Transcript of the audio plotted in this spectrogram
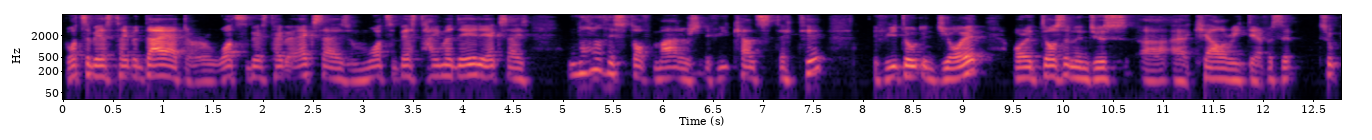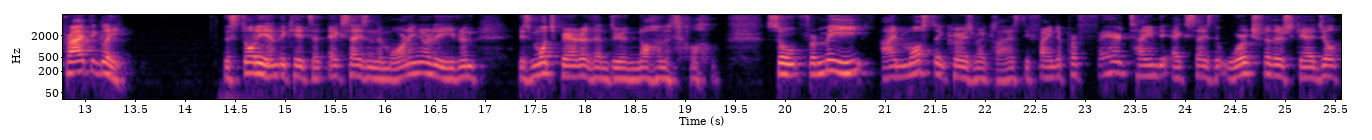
what's the best type of diet or what's the best type of exercise and what's the best time of day to exercise. None of this stuff matters if you can't stick to it, if you don't enjoy it, or it doesn't induce uh, a calorie deficit. So practically, the study indicates that exercise in the morning or the evening is much better than doing nothing at all. So for me, I must encourage my clients to find a preferred time to exercise that works for their schedule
